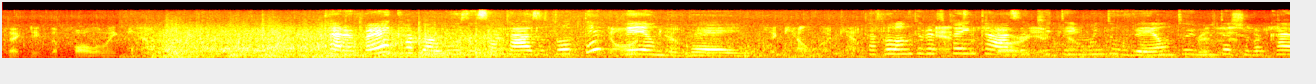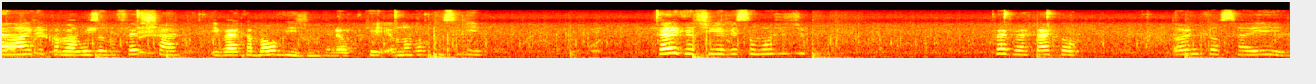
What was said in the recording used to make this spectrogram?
affecting the following counties. Cara, vai acabar a luz nessa casa? Eu tô até vendo, véi. Falando que vai ficar em casa, que tem muito vento e muita chuva. Cara, que acabar a luz eu vou fechar. E vai acabar o vídeo, entendeu? Porque eu não vou conseguir. Sério que eu tinha visto um monte de... Foi pra cá que eu... Da onde que eu saí?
